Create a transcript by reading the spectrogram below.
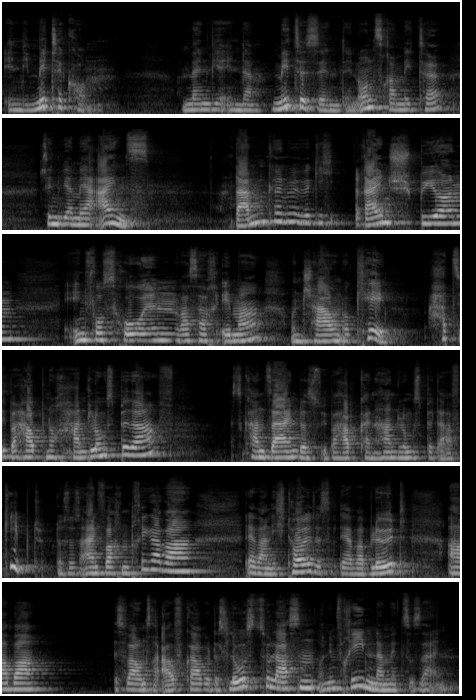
in die Mitte kommen. Wenn wir in der Mitte sind, in unserer Mitte, sind wir mehr eins. Dann können wir wirklich reinspüren, Infos holen, was auch immer und schauen, okay, hat es überhaupt noch Handlungsbedarf? Es kann sein, dass es überhaupt keinen Handlungsbedarf gibt, dass es einfach ein Trigger war, der war nicht toll, das, der war blöd, aber es war unsere Aufgabe, das loszulassen und im Frieden damit zu sein.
